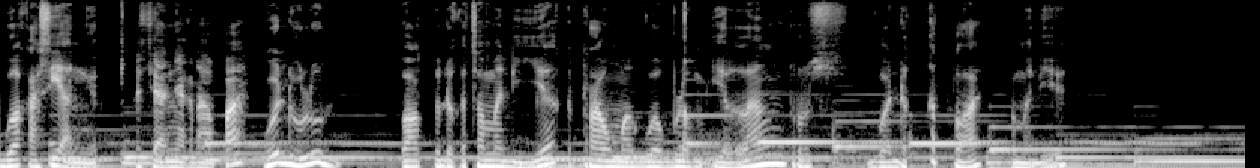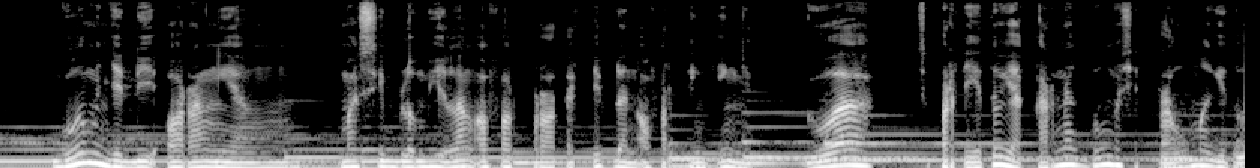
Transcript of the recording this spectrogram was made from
gue kasihan gitu. Kasihannya kenapa? Gue dulu waktu deket sama dia trauma gue belum hilang terus gue deket lah sama dia. Gue menjadi orang yang masih belum hilang overprotective dan overthinkingnya gue seperti itu ya karena gue masih trauma gitu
